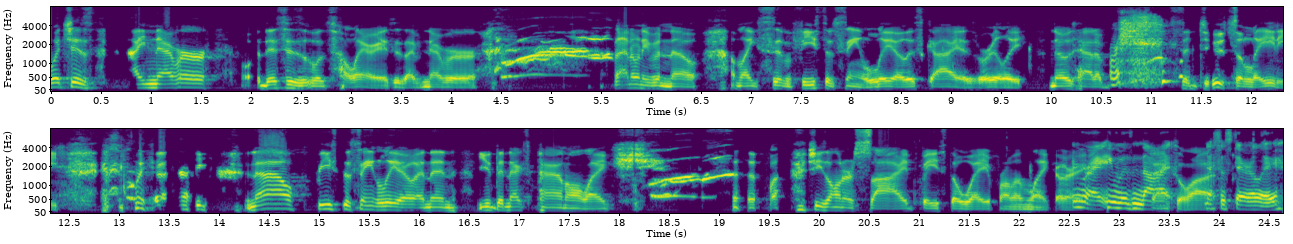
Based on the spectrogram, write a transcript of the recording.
which is I never. This is what's hilarious is I've never. I don't even know. I'm like the feast of Saint Leo. This guy is really knows how to seduce a lady. Like, now feast of Saint Leo, and then you the next panel like. She's on her side, faced away from him. Like, all right, Right. He was not Thanks a lot. necessarily.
